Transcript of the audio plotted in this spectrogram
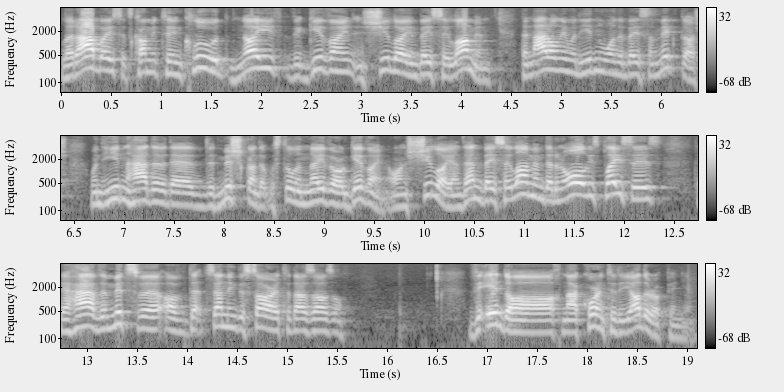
L'rabbis, it's coming to include Naiv, V'givain, and Shiloh in Beis Elamim. That not only when the Yidden in the Beis Hamikdash, when the Yidden had the, the, the, Mishkan that was still in Naiv or Givain, or in Shiloh, and then Beis Elamim, that in all these places they have the mitzvah of sending the Sar to the Azazel. V'idach, now according to the other opinion,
